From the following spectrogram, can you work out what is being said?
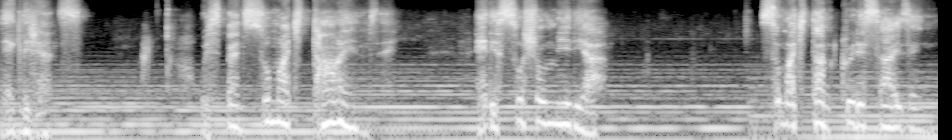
negligence. We spend so much time in the social media, so much time criticizing,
